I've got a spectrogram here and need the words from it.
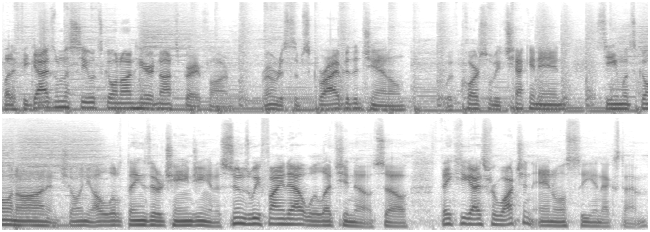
But if you guys want to see what's going on here at Knott's Berry Farm, remember to subscribe to the channel. We, of course, we'll be checking in, seeing what's going on, and showing you all the little things that are changing. And as soon as we find out, we'll let you know. So thank you guys for watching, and we'll see you next time.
